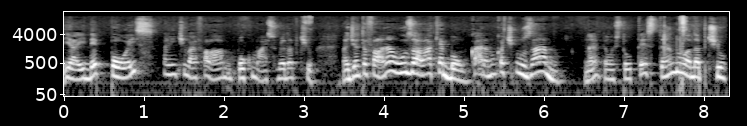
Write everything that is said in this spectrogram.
E aí depois a gente vai falar um pouco mais sobre o adaptil. Não adianta eu falar, não, usa lá que é bom. Cara, nunca tinha usado, né? Então estou testando o adaptil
